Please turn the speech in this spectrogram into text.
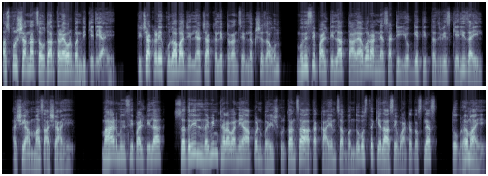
अस्पृश्यांना चौदार तळ्यावर बंदी केली आहे. तिच्याकडे कुलाबा जिल्ह्याच्या कलेक्टरांचे लक्ष जाऊन म्युनिसिपाल्टीला ताळ्यावर आणण्यासाठी योग्य ती तजवीज केली जाईल अशी आम्हास आशा आहे. महाड म्युनिसिपाल्टीला सदरील नवीन ठरावाने आपण बहिष्कृतांचा आता कायमचा बंदोबस्त केला असे वाटत असल्यास तो भ्रम आहे.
